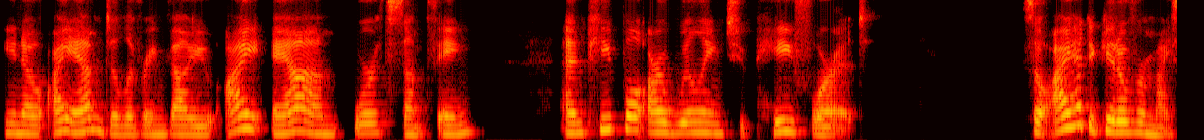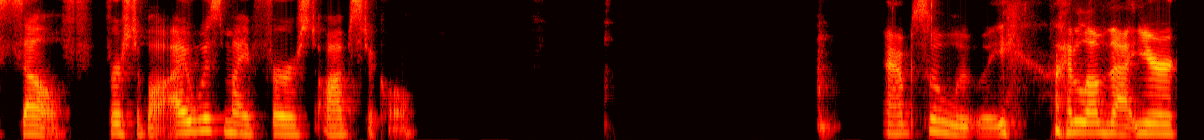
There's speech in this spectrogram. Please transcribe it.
you know, I am delivering value, I am worth something, and people are willing to pay for it. So I had to get over myself. First of all, I was my first obstacle. Absolutely. I love that. You're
